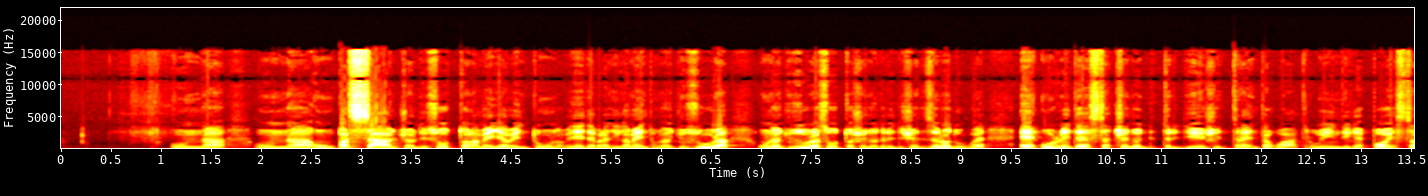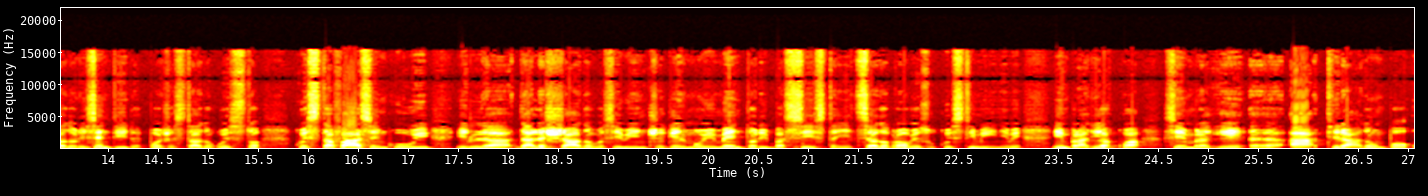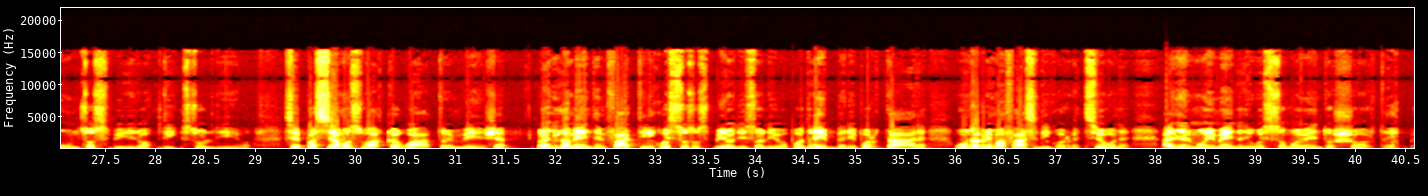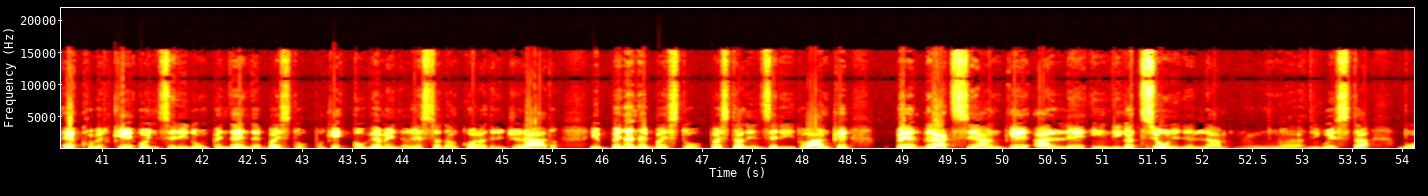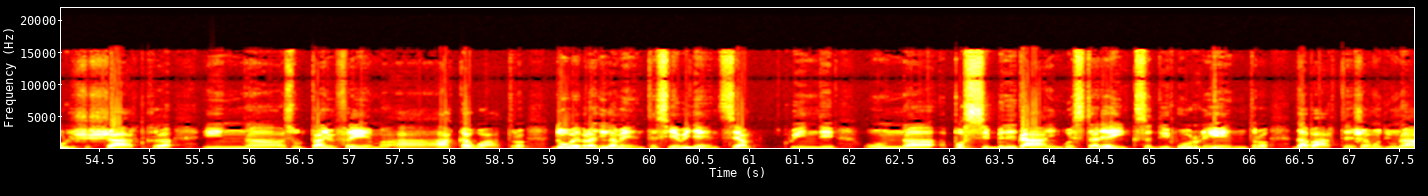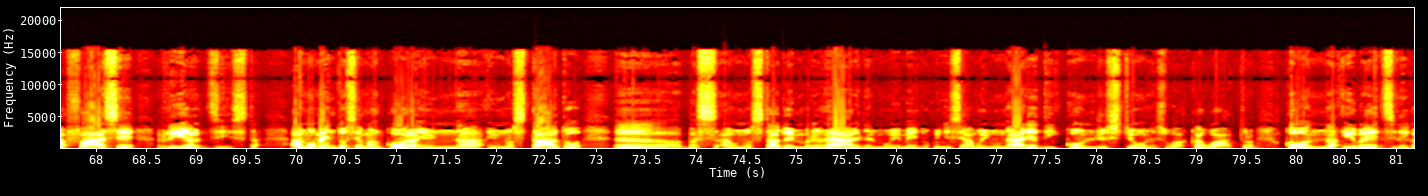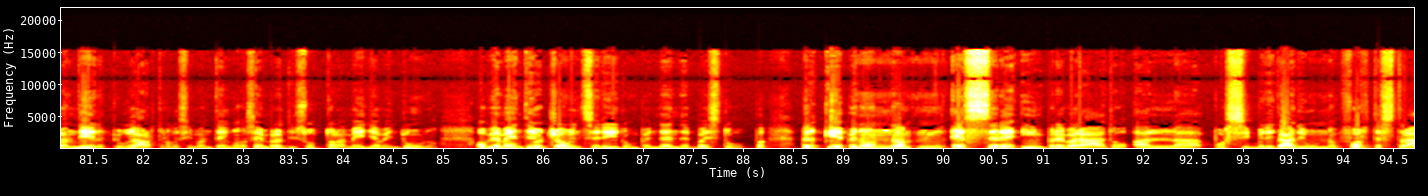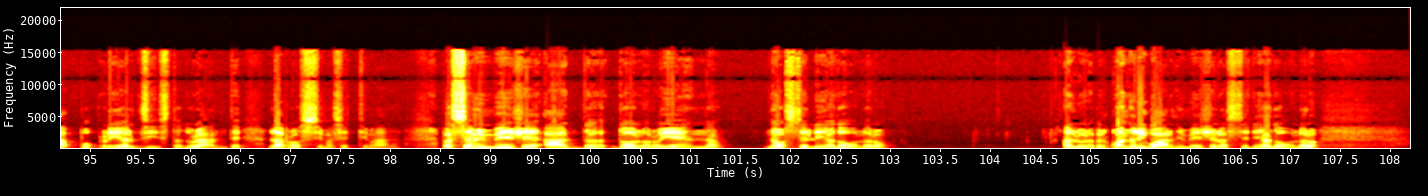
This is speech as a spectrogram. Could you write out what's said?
un, un, un, passaggio al di sotto la media 21, vedete praticamente una chiusura, una chiusura sotto 113.02 e un retest a 113.34, quindi che poi è stato risentito e poi c'è stato questo, questa fase in cui il, dalle shadow si evince che il movimento ribassista iniziato proprio su questi minimi, in pratica qua sembra che eh, ha tirato un po' un sospiro di sollievo. Se passiamo su H4 invece, praticamente infatti questo sospiro di sollievo potrebbe riportare una prima fase di correzione del movimento di questo movimento short. ecco perché ho inserito un pendente buy stop che ovviamente non è stato ancora triggerato. Il pendente buy stop è stato inserito anche per, grazie anche alle indicazioni della, mh, mm, di questa bullish shark in, uh, sul time frame a H4 dove praticamente si evidenzia quindi una possibilità in quest'area X di un rientro da parte diciamo, di una fase rialzista. Al momento siamo ancora in, una, in uno, stato, eh, uno stato embrionale del movimento, quindi siamo in un'area di congestione su H4 con i prezzi, le candele più che altro che si mantengono sempre al di sotto la media 21. Ovviamente io già ho inserito un pendente buy stop perché per non mh, essere impreparato preparato alla possibilità di un forte strappo rialzista durante la prossima settimana. Passiamo invece ad dollaro yen, no sterlina dollaro. Allora, per quanto riguarda invece la sterlina dollaro,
